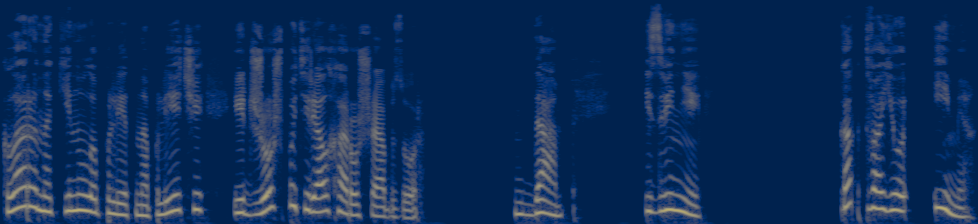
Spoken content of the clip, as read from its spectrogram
Клара накинула плед на плечи, и Джош потерял хороший обзор. «Да, извини. Как твое имя?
